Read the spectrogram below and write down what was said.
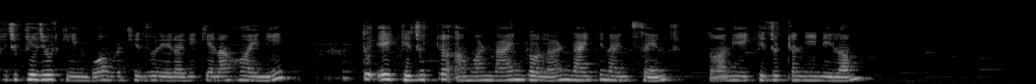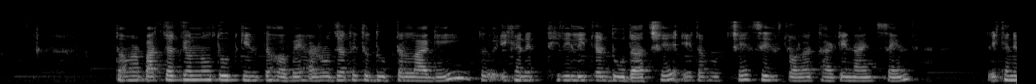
কিছু খেজুর কিনবো। আমার খেজুর এর আগে কেনা হয়নি। তো এই খেজুরটা আমার nine dollar ninety nine cent তো আমি এই খেজুরটা নিয়ে নিলাম। তো আমার বাচ্চার জন্য দুধ কিনতে হবে। আর রোজাতে তো দুধটা লাগেই। তো এখানে থ্রি লিটার দুধ আছে। এটা হচ্ছে six dollar thirty nine cent এখানে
